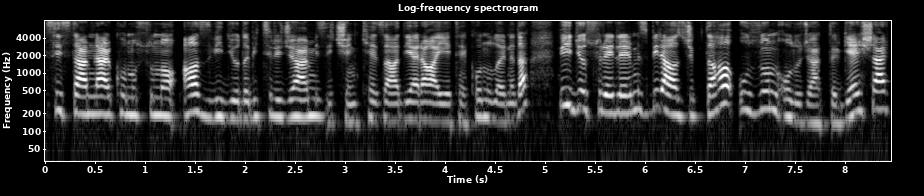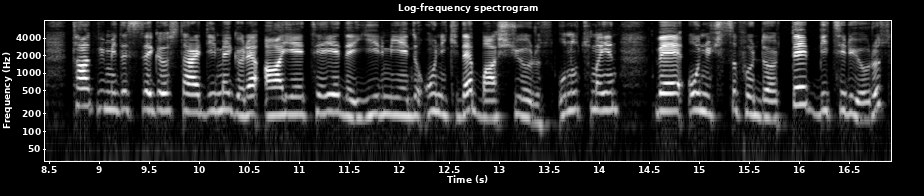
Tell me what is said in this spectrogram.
Sistemler konusunu az videoda bitireceğimiz için keza diğer AYT konularını da video sürelerimiz birazcık daha uzun olacaktır gençler. Takvimi de size gösterdiğime göre AYT'ye de 27-12'de başlıyoruz. Unutmayın ve 13.04'te bitiriyoruz.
